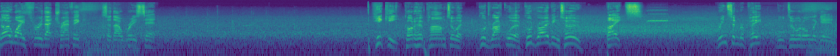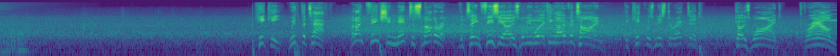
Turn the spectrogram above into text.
No way through that traffic, so they'll reset. Hickie got her palm to it. Good ruck work. Good robing too. Bates. Rinse and repeat. We'll do it all again. Hickie with the tap. I don't think she meant to smother it. The team physios will be working overtime. The kick was misdirected. Goes wide. Brown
